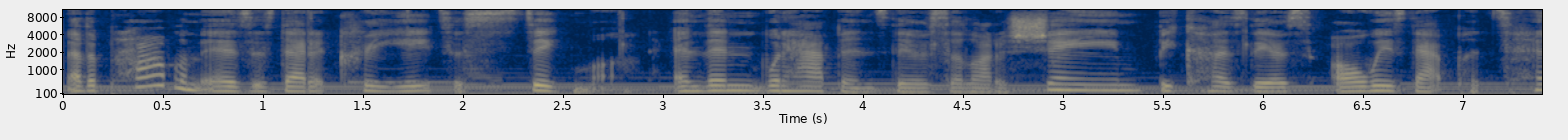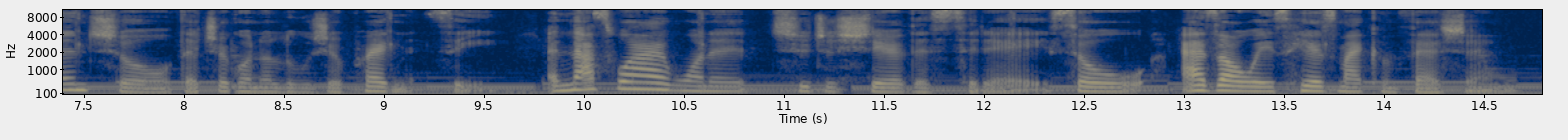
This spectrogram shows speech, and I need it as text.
Now, the problem is, is that it creates a stigma. And then what happens? There's a lot of shame because there's always that potential that you're going to lose your pregnancy. And that's why I wanted to just share this today. So, as always, here's my confession.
